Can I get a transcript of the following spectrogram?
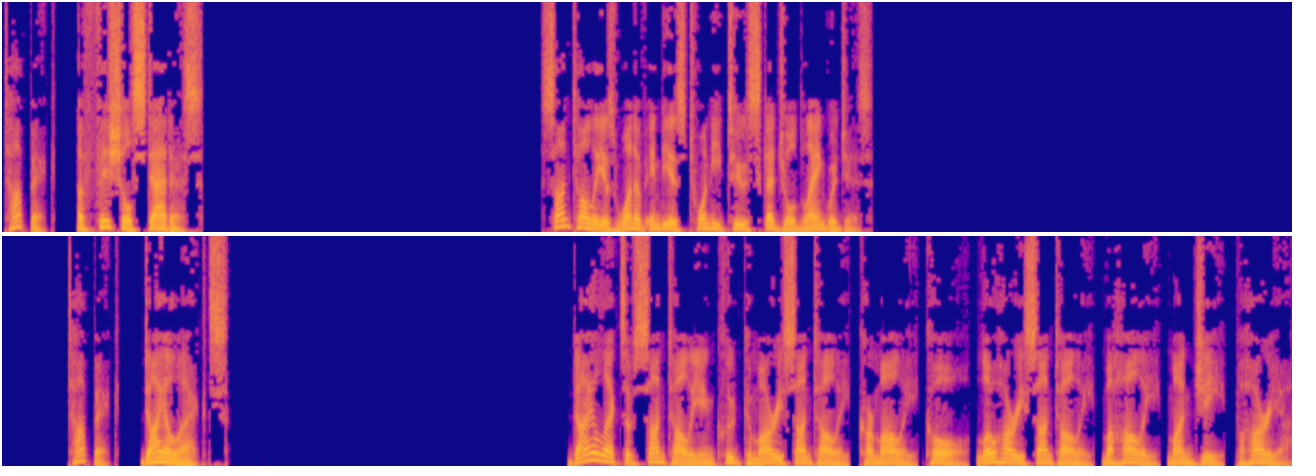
Topic Official status Santali is one of India's 22 scheduled languages. Dialects Dialects of Santali include Kamari Santali, Karmali Kol, Lohari Santali, Mahali, Manji, Paharia.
